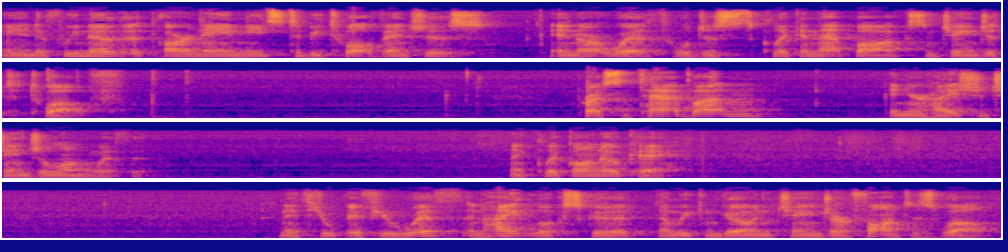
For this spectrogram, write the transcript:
And if we know that our name needs to be 12 inches in our width, we'll just click in that box and change it to 12. Press the tab button and your height should change along with it. Then click on OK. And if, your if your width and height looks good, then we can go and change our font as well.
